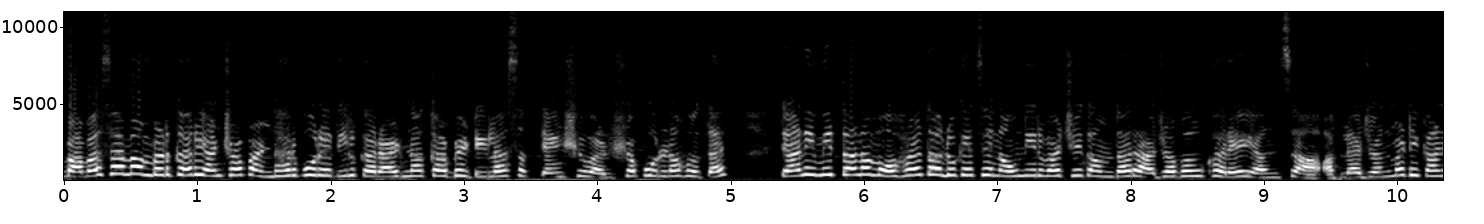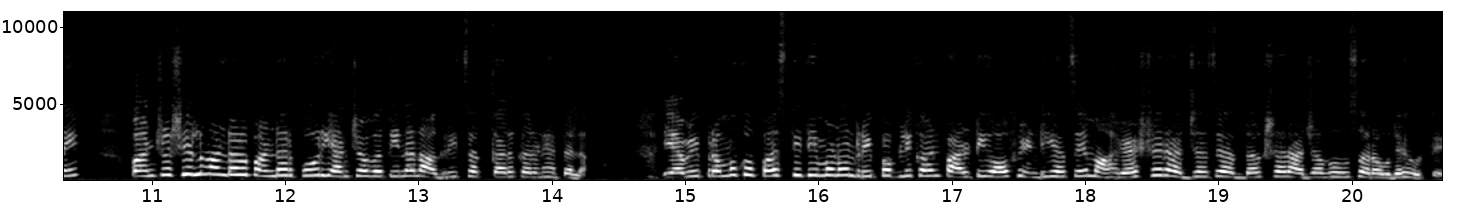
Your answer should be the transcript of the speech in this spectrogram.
बाबासाहेब आंबेडकर यांच्या पंढरपूर येथील कराडनाका भेटीला सत्याऐंशी वर्ष पूर्ण होत आहेत. त्यानिमित्तानं मोहळ तालुक्याचे नवनिर्वाचित आमदार राजाभाऊ खरे यांचा आपल्या जन्मठिकाणी पंचशील मंडळ पंढरपूर यांच्या वतीनं नागरी सत्कार करण्यात आला. यावेळी प्रमुख उपस्थिती म्हणून रिपब्लिकन पार्टी ऑफ इंडियाचे महाराष्ट्र राज्याचे अध्यक्ष राजाभाऊ सरवदे होते.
